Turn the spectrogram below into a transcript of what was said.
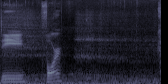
D. 4. God.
